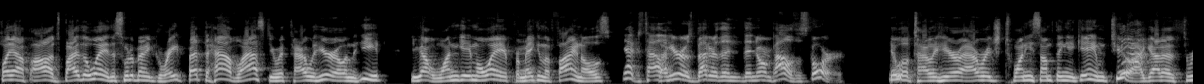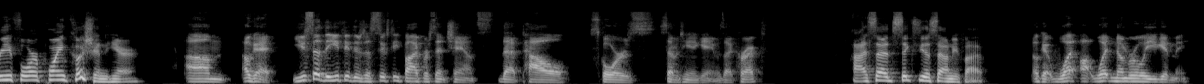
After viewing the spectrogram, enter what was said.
playoff odds. By the way, this would have been a great bet to have last year with Tyler Herro and the Heat. You got one game away from yeah. making the finals. Yeah, because Tyler Herro is better than, than Norm Powell as a scorer. Yeah, well, Tyler Herro averaged 20 something a game too. Yeah. I got a three, four point cushion here. Um, okay. You said that you think there's a 65% chance that Powell scores 17 a game. Is that correct? I said 60 to 75. Okay. What uh, what number will you give me?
